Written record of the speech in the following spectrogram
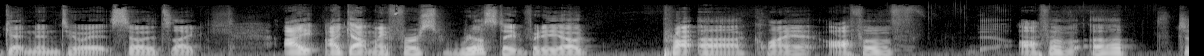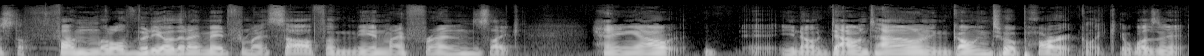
getting into it. So it's like I I got my first real estate video pro, uh client off of off of uh just a fun little video that I made for myself of me and my friends like hanging out eh, you know downtown and going to a park. Like it wasn't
